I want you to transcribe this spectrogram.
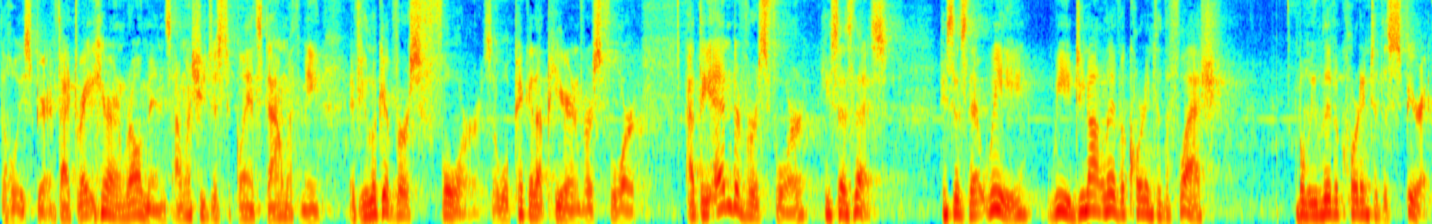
the Holy Spirit. In fact, right here in Romans, I want you just to glance down with me. If you look at verse 4, so we'll pick it up here in verse 4. At the end of verse 4, he says this He says that we, we do not live according to the flesh, but we live according to the Spirit.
